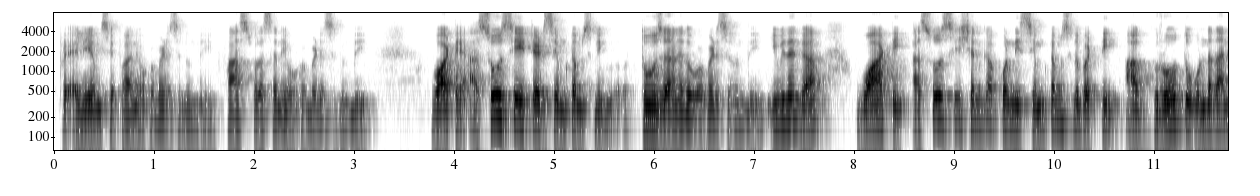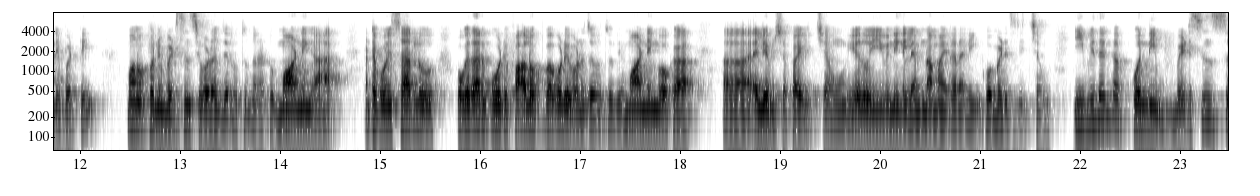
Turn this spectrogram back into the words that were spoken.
ఇప్పుడు ఎలియంసెపా అని ఒక మెడిసిన్ ఉంది. ఫాస్ఫరస్ అని ఒక మెడిసిన్ ఉంది. వాటి అసోసియేటెడ్ సిమ్టమ్స్ని తూజా అనేది ఒక మెడిసిన్ ఉంది. ఈ విధంగా వాటి అసోసియేషన్గా కొన్ని సిమ్టమ్స్ని బట్టి ఆ గ్రోత్ ఉన్నదాన్ని బట్టి మనం కొన్ని మెడిసిన్స్ ఇవ్వడం జరుగుతుంది అన్నట్టు. మార్నింగ్ అంటే కొన్నిసార్లు ఒకదానికి ఒకటి ఫాలోఅప్గా కూడా ఇవ్వడం జరుగుతుంది. మార్నింగ్ ఒక ఎలియంసెపా ఇచ్చాము. ఏదో ఈవినింగ్ లెమ్నా మైనర్ అని ఇంకో మెడిసిన్ ఇచ్చాము. ఈ విధంగా కొన్ని మెడిసిన్స్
